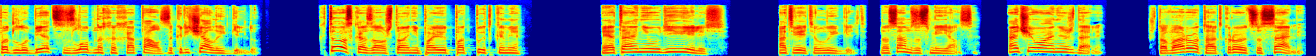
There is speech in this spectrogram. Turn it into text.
Подлубец злобно хохотал, закричал Игильду. «Кто сказал, что они поют под пытками?» «Это они удивились», — ответил Игильд, но сам засмеялся. «А чего они ждали? Что ворота откроются сами».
